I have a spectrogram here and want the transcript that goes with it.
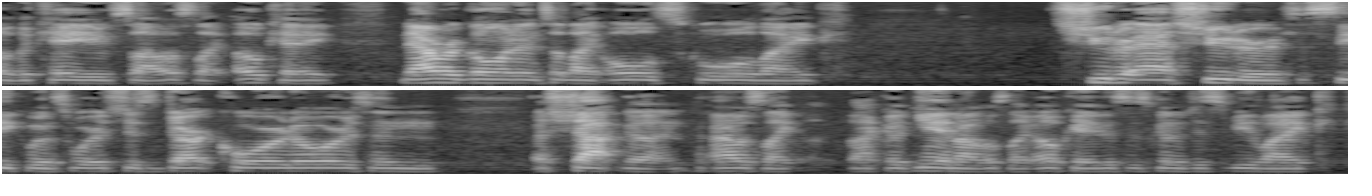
of the cave. So I was like, okay, now we're going into like old school like shooter ass shooter sequence where it's just dark corridors and a shotgun. I was like, like again, I was like, okay, this is gonna just be like.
